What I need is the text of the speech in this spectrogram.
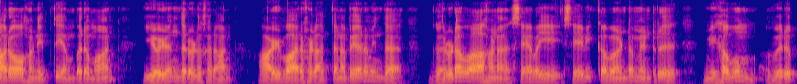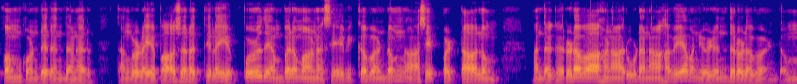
ஆரோகணித்து எம்பெருமான் எழுந்தருளுகிறான். ஆழ்வார்கள் அத்தனை பேரும் இந்த கருட வாகன சேவையை சேவிக்க வேண்டும் என்று மிகவும் விருப்பம் கொண்டிருந்தனர். தங்களுடைய பாசுரத்தில் எப்பொழுது எம்பெருமான சேவிக்க வேண்டும்னு ஆசைப்பட்டாலும் அந்த கருட வாகனாரூடனாகவே அவன் எழுந்தருள வேண்டும்.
